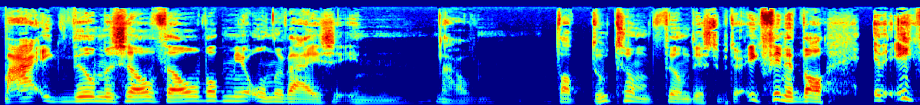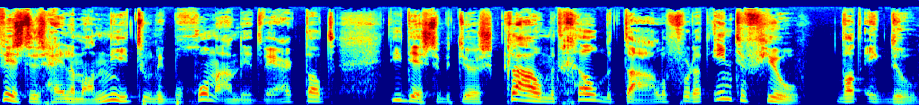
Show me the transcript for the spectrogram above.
Maar ik wil mezelf wel wat meer onderwijzen in... Nou, wat doet zo'n filmdistributeur? Ik vind het wel. Ik wist dus helemaal niet toen ik begon aan dit werk dat die distributeurs klauw met geld betalen voor dat interview wat ik doe.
